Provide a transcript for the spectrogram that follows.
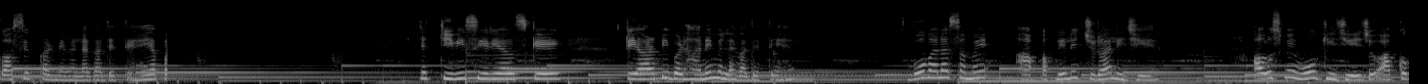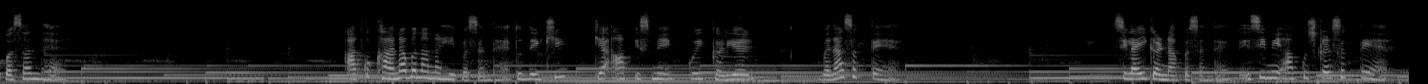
गॉसिप करने में लगा देते हैं, या या टीवी सीरियल्स के टीआरपी बढ़ाने में लगा देते हैं। वो वाला समय आप अपने लिए चुरा लीजिए और उसमें वो कीजिए जो आपको पसंद है। आपको खाना बनाना ही पसंद है। तो देखिए, क्या आप इसमें कोई करियर बना सकते हैं? सिलाई करना पसंद है। तो इसी में आप कुछ कर सकते हैं।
